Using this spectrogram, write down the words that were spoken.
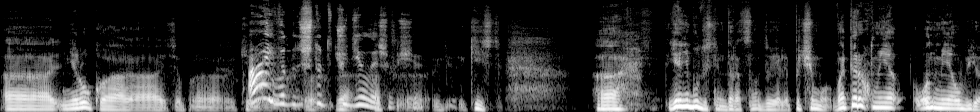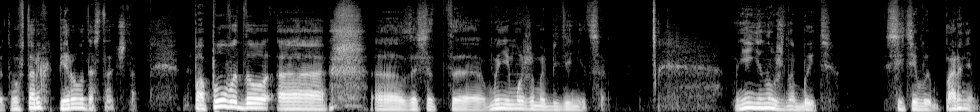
А, не руку, а... а, а Ай, вот что ты да, что делаешь вообще? Кисть. А, я не буду с ним драться на дуэли. Почему? Во-первых, меня, он меня убьет. Во-вторых, первого достаточно. По поводу, э, э, значит, э, мы не можем объединиться. Мне не нужно быть сетевым парнем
